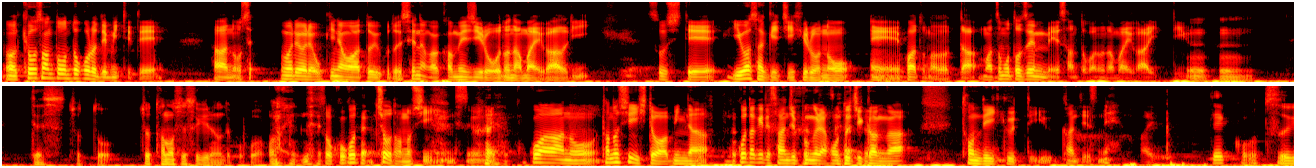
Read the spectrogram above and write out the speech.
々は共産党のところで見てて、あの、せ我々沖縄ということで、瀬長亀次郎の名前があり、そして、岩崎千尋の、えーパートナーだった松本善明さんとかの名前がありっていうう。ん、うん。です。ちょっと、ちょっと楽しすぎるので、ここはこの辺で。そう、ここ超楽しいんですよね。ここは、あの、楽しい人はみんな、ここだけで30分ぐらい本当時間が飛んでいくっていう感じですね。はい。で、こう、続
